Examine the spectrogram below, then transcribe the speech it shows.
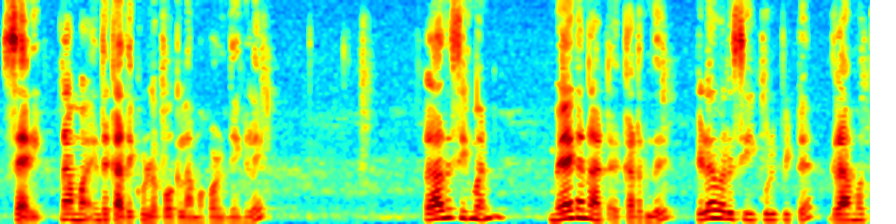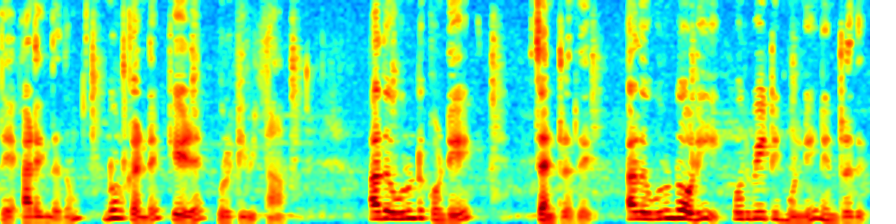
சரி நம்ம இந்த கதைக்குள்ளே போகலாமா குழந்தைகளே? ராஜசிம்மன் மேக நாட்டை கடந்து இளவரசி குறிப்பிட்ட கிராமத்தை அடைந்ததும் நூல்கண்டை கீழே உருட்டி விட்டான் அது உருண்டு கொண்டே சென்றது. அது உருண்டோடி ஒரு வீட்டின் முன்னே நின்றது.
